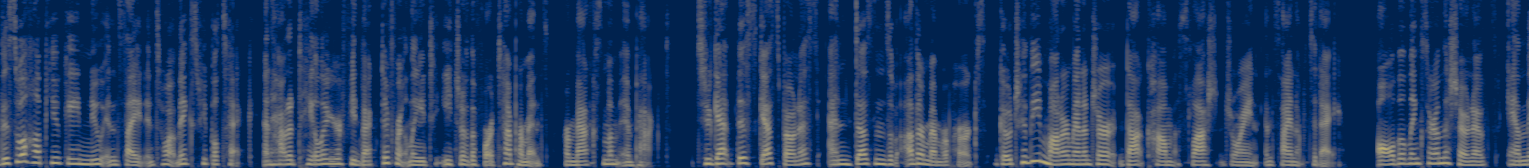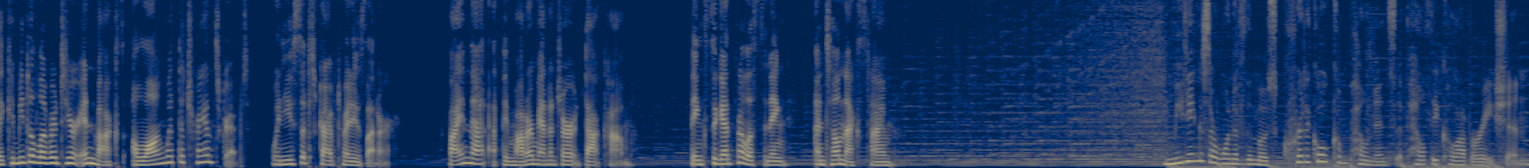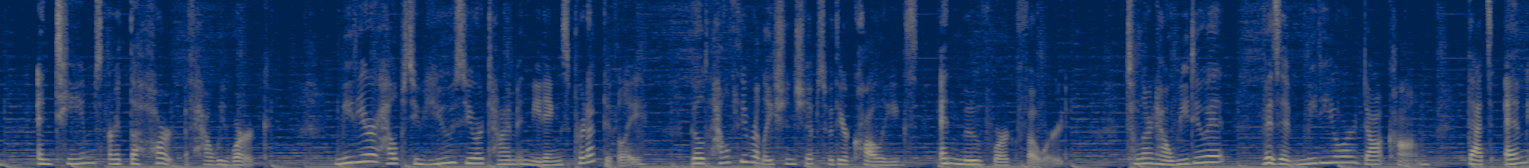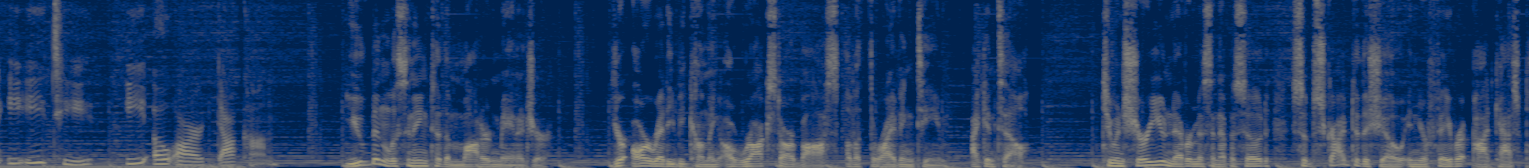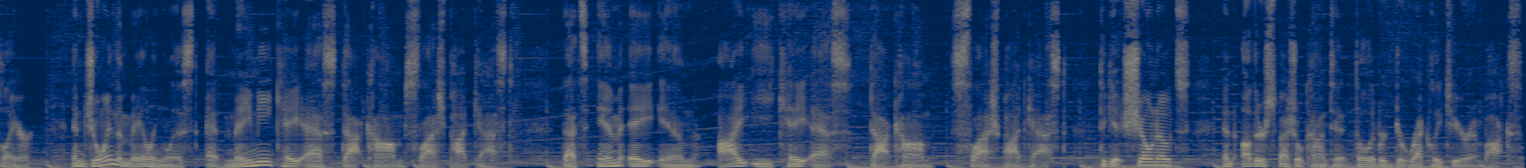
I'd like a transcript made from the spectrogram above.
This will help you gain new insight into what makes people tick and how to tailor your feedback differently to each of the four temperaments for maximum impact. To get this guest bonus and dozens of other member perks, go to themodernmanager.com slash join and sign up today. All the links are in the show notes and they can be delivered to your inbox along with the transcript when you subscribe to my newsletter. Find that at themodernmanager.com. Thanks again for listening. Until next time. Meetings are one of the most critical components of healthy collaboration, and teams are at the heart of how we work. Meeteor helps you use your time in meetings productively, build healthy relationships with your colleagues, and move work forward. To learn how we do it, visit meeteor.com. That's M E E T E O R.com. You've been listening to The Modern Manager. You're already becoming a rock star boss of a thriving team, I can tell. To ensure you never miss an episode, subscribe to the show in your favorite podcast player and join the mailing list at mamieks.com slash podcast. That's M-A-M-I-E-K-S dot com slash podcast to get show notes and other special content delivered directly to your inbox.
